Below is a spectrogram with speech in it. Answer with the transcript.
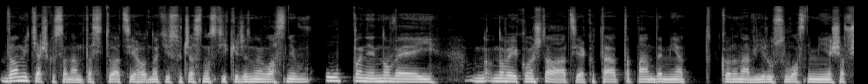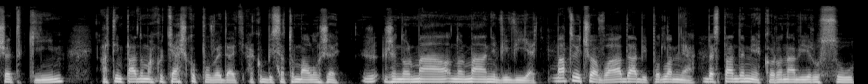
veľmi ťažko sa nám tá situácia hodnotí v súčasnosti, keďže sme vlastne v úplne novej, no, novej konštalácii, ako tá, tá pandémia koronavírusu vlastne mieša všetkým a tým pádom ako ťažko povedať, ako by sa to malo že, že normál, normálne vyvíjať. Matovičová vláda by podľa mňa bez pandémie koronavírusu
